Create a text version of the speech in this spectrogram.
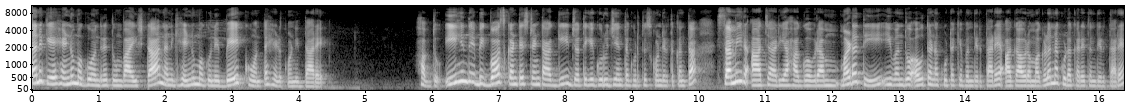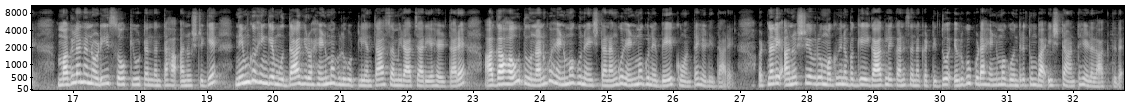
ನನಗೆ ಹೆಣ್ಣು ಮಗು ಅಂದರೆ ತುಂಬ ಇಷ್ಟ. ನನಗೆ ಹೆಣ್ಣು ಮಗುನೇ ಬೇಕು ಅಂತ ಹೇಳ್ಕೊಂಡಿದ್ದಾರೆ. ಹೌದು. ಈ ಹಿಂದೆ ಬಿಗ್ ಬಾಸ್ ಕಂಟೆಸ್ಟೆಂಟ್ ಆಗಿ ಜೊತೆಗೆ ಗುರುಜಿ ಅಂತ ಗುರುತಿಸ್ಕೊಂಡಿರ್ತಕ್ಕಂಥ ಸಮೀರ್ ಆಚಾರ್ಯ ಹಾಗೂ ಅವರ ಮಡತಿ ಈ ಒಂದು ಔತಣಕೂಟಕ್ಕೆ ಬಂದಿರ್ತಾರೆ. ಆಗ ಅವರ ಮಗಳನ್ನ ಕೂಡ ಕರೆತಂದಿರ್ತಾರೆ. ಮಗಳನ್ನ ನೋಡಿ ಸೋ ಕ್ಯೂಟ್ ಅಂದಂತಹ ಅನುಷ್ಠಿಗೆ, ನಿಮಗೂ ಹಿಂಗೆ ಮುದ್ದಾಗಿರೋ ಹೆಣ್ಮಗಳು ಹುಟ್ಲಿ ಅಂತ ಸಮೀರ್ ಆಚಾರ್ಯ ಹೇಳ್ತಾರೆ. ಆಗ ಹೌದು, ನನಗೂ ಹೆಣ್ಮಗುನೇ ಇಷ್ಟ ನನಗೂ ಹೆಣ್ಮಗುನೇ ಬೇಕು ಅಂತ ಹೇಳಿದ್ದಾರೆ. ಒಟ್ಟಿನಲ್ಲಿ ಅನುಶ್ರೀ ಅವರು ಮಗುವಿನ ಬಗ್ಗೆ ಈಗಾಗಲೇ ಕನಸನ್ನು ಕಟ್ಟಿದ್ದು ಇವ್ರಿಗೂ ಕೂಡ ಹೆಣ್ಮಗು ಅಂದರೆ ತುಂಬ ಇಷ್ಟ ಅಂತ ಹೇಳಲಾಗ್ತಿದೆ.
